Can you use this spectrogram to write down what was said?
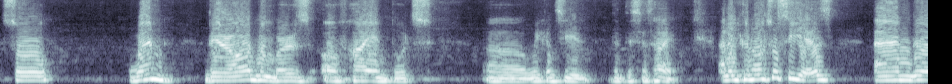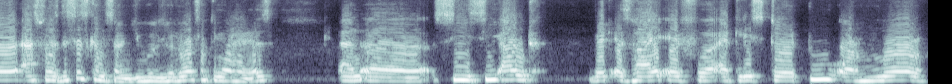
so when there are odd numbers of high inputs, uh, we can see that this is high. And you can also see is, and uh, as far as this is concerned, you will you note something over here is, and uh, C, C out bit is high if uh, at least uh, two or more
